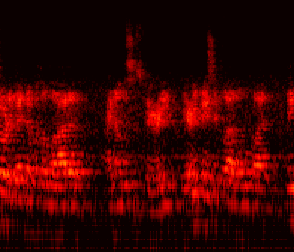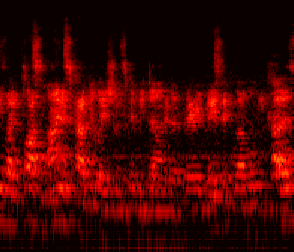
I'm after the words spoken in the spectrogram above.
sort of end up with a lot of, I know this is very, very basic level, but things like plus minus calculations can be done at a very basic level because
